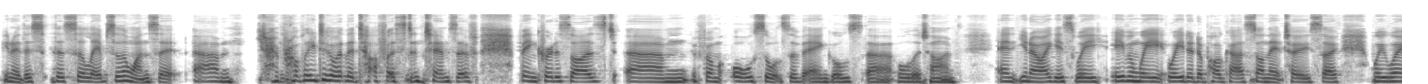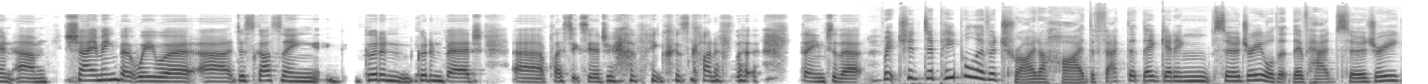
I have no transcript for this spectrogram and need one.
you know, this, the celebs are the ones that, um, you know, probably do it the toughest in terms of being criticised um, from all sorts of angles uh, all the time. And, you know, I guess we, even we, we did a podcast on that too. So we weren't um, shaming, but we were uh, discussing good and good and bad uh, plastic surgery, I think was kind of the theme to that. Richard, do people ever try to hide the fact that they're getting surgery or that they've had surgery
